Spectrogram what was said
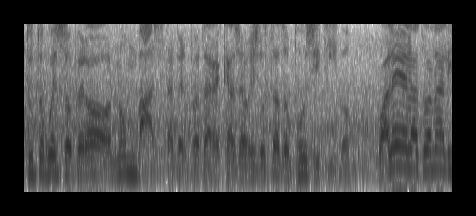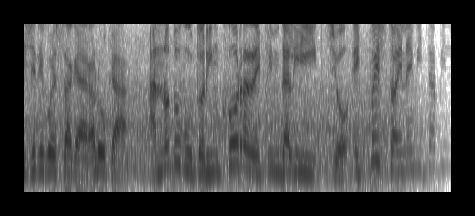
Tutto questo però non basta per portare a casa un risultato positivo. Qual è la tua analisi di questa gara, Luca? Hanno dovuto rincorrere fin dall'inizio e questo ha inevitabilmente...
